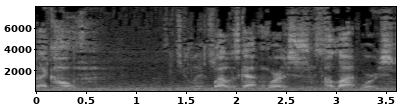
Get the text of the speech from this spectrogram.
back home. Well, it's gotten worse, a lot worse.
